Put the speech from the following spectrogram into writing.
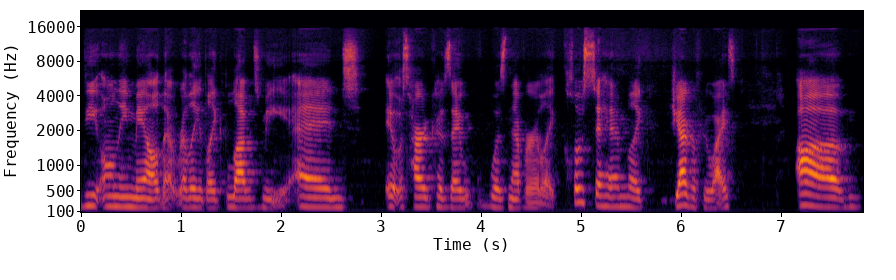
the only male that really like loved me and it was hard cuz I was never like close to him like geography wise. Um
